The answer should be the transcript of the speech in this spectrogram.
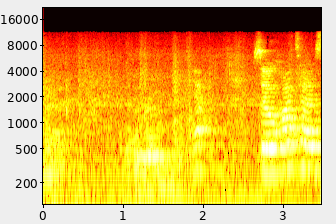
and a- another room. yep. So Hotz has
